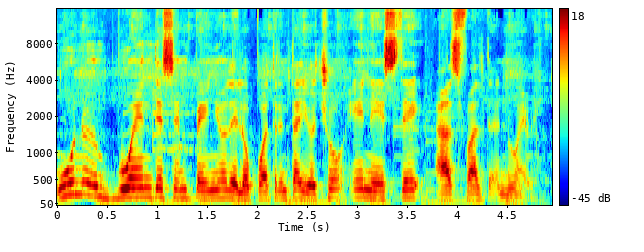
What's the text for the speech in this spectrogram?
un buen desempeño del Oppo A38 en este Asphalt 9.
